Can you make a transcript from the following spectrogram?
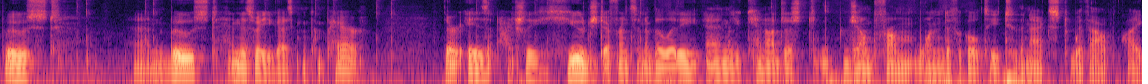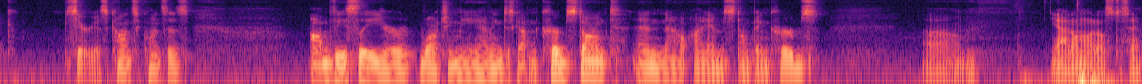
Boost and boost, and this way you guys can compare. There is actually a huge difference in ability, and you cannot just jump from one difficulty to the next without like serious consequences. Obviously, you're watching me having just gotten curb stomped, and now I am stomping curbs. Um, yeah, I don't know what else to say.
